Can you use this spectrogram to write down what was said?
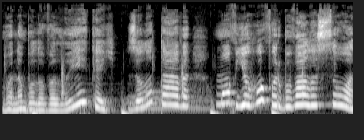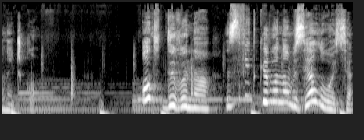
Воно було велике й золотаве, мов його фарбувало сонечко. От дивина, звідки воно взялося?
